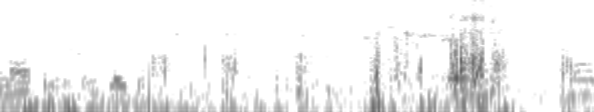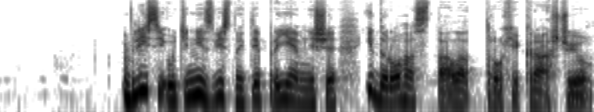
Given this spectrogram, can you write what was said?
Нема у вас з собою ніякої наклейки. В лісі у тіні, звісно, йти приємніше, і дорога стала трохи кращою.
